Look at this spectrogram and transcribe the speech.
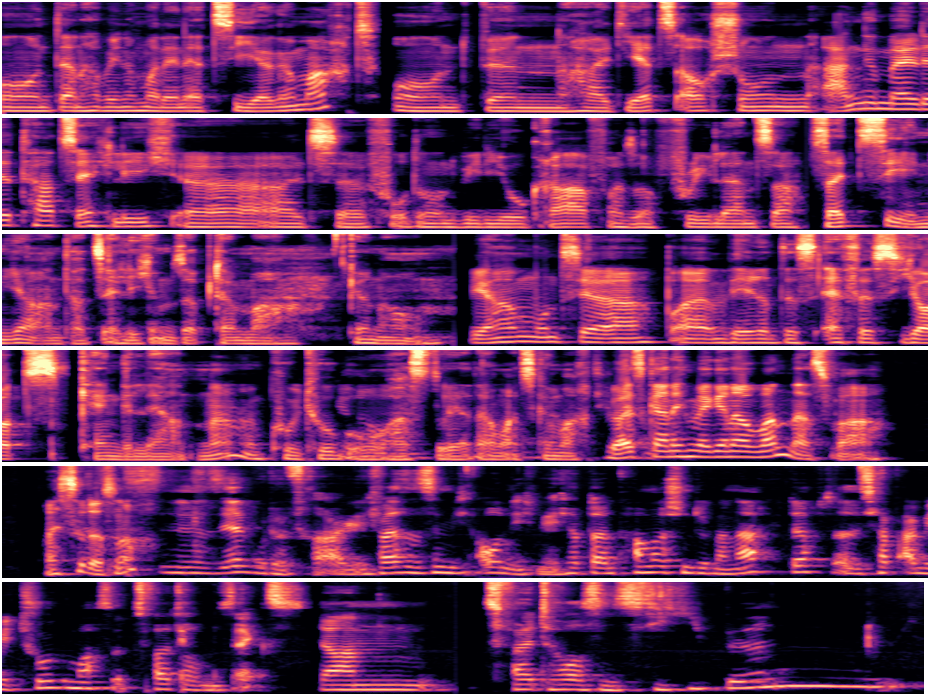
und dann habe ich nochmal den Erzieher gemacht und bin halt jetzt auch schon angemeldet tatsächlich äh, als äh, Foto- und Videograf, also Freelancer, seit zehn Jahren tatsächlich im September. Genau. Wir haben uns ja während des FSJs kennengelernt, ne? Im Kulturbüro genau. hast du ja damals ja. gemacht. Ich weiß gar nicht mehr genau, wann das war. Weißt du das, das noch? Das ist eine sehr gute Frage. Ich weiß es nämlich auch nicht mehr. Ich habe da ein paar Mal schon drüber nachgedacht. Also ich habe Abitur gemacht seit 2006. Dann 2007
